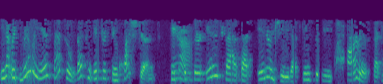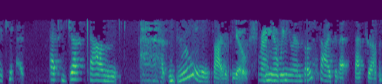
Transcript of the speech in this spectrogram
Yeah, it really is. That's a that's an interesting question because yeah. there is that that energy that seems to be harnessed that you can't that's just um uh, brewing inside of you. Right. You know, when you're on both sides of that spectrum.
